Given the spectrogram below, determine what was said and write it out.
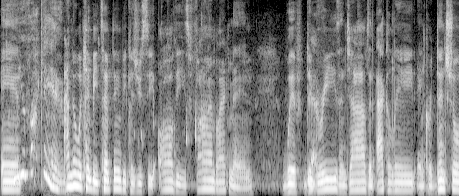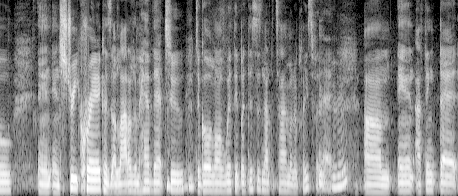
Who And you fucking? I know it can be tempting because you see all these fine black men with degrees and jobs and accolade and credential and, and street cred because a lot of them have that too to go along with it. But this is not the time or the place for that. Um, and I think that.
